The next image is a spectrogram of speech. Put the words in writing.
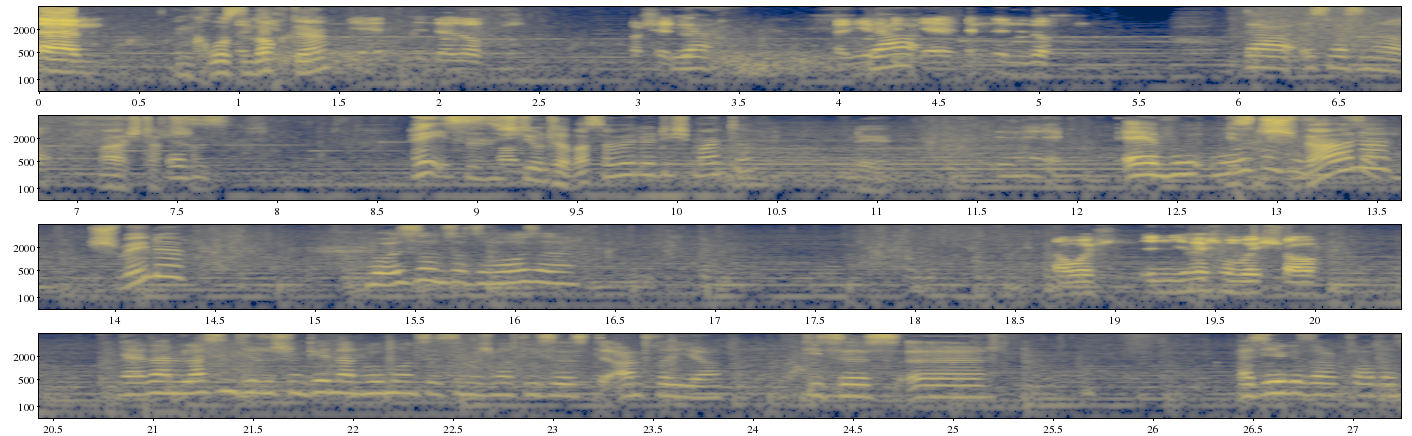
Ähm, Im großen Loch, gell? Die Enten in der Luft. Versteht ja? Wenn ihr Ja. die Enten in der Luft sind. da ist was in der, Ah, ich dachte das schon. ist, Hey, ist es nicht die Unterwasserhöhle, die ich meinte? Nee. äh, äh, wo, wo Hier ist sind unser Schwäne? Schwäne? Wo ist unser Zuhause? Da wo ich, in die Richtung, wo ich schaue. Ja, dann lassen die Richtung gehen, dann holen wir uns jetzt nämlich noch dieses der andere hier. Dieses, äh, was ihr gesagt hattet,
